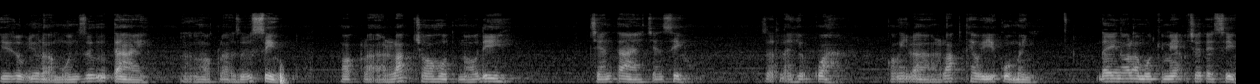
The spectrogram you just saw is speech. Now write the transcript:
Ví dụ như là muốn giữ tài ờ, hoặc là giữ xỉu, hoặc là lắc cho hột nó đi, chén tài, chén xỉu. Rất là hiệu quả. Có nghĩa là lắc theo ý của mình. Đây nó là một cái mẹo chơi tài xỉu.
